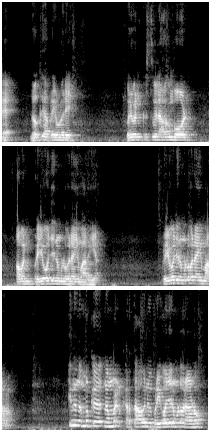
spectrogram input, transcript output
ഏ നോക്കുക പ്രിയമുള്ളവരെ. ഒരുവൻ ക്രിസ്തുവിലാകുമ്പോൾ അവൻ പ്രയോജനമുള്ളവനായി മാറുക. പ്രയോജനമുള്ളവനായി മാറണം. ഇന്ന് നമുക്ക് നമ്മൾ കർത്താവിന് പ്രയോജനമുള്ളവരാണോ?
